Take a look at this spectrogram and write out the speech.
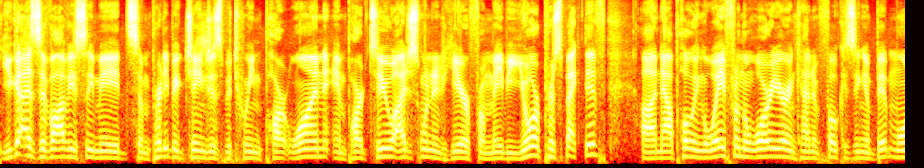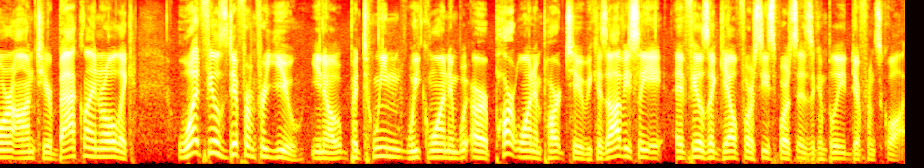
You guys have obviously made some pretty big changes between part one and part two. I just wanted to hear from maybe your perspective, uh, now pulling away from the Warrior and kind of focusing a bit more onto your backline role. Like, what feels different for you, you know, between week one and or part one and part two? Because obviously, it feels like Gale Force Esports is a completely different squad.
